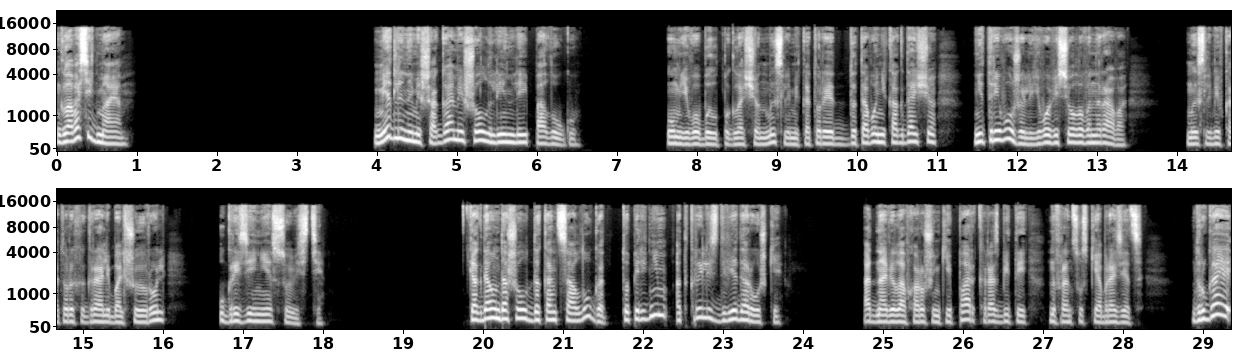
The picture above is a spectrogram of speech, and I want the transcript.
Глава седьмая. Медленными шагами шел Линлей по лугу. Ум его был поглощен мыслями, которые до того никогда еще не тревожили его веселого нрава, мыслями, в которых играли большую роль угрызения совести. Когда он дошел до конца луга, то перед ним открылись две дорожки. Одна вела в хорошенький парк, разбитый на французский образец, другая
